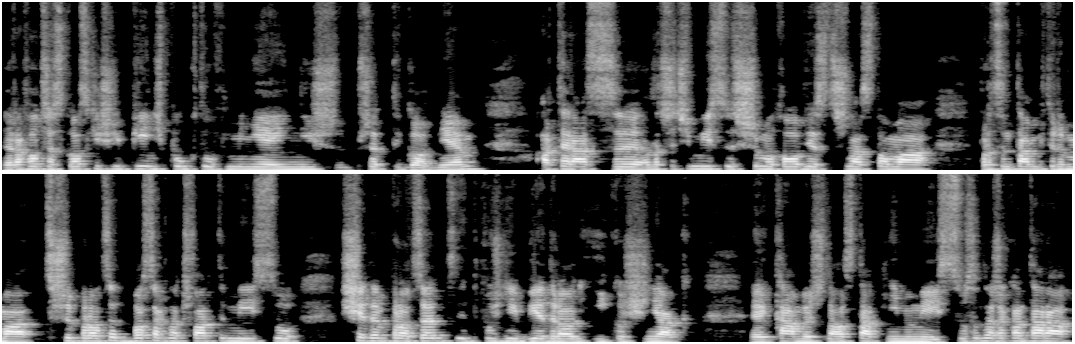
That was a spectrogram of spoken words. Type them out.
Rafał Trzaskowski, czyli 5 punktów mniej niż przed tygodniem. A teraz na trzecim miejscu jest Szymon Hołownia z 13 procentami, który ma 3%, Bosak na czwartym miejscu 7%, później Biedroń i Kosiniak e, Kamysz na ostatnim miejscu. Sondaże Kantara,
